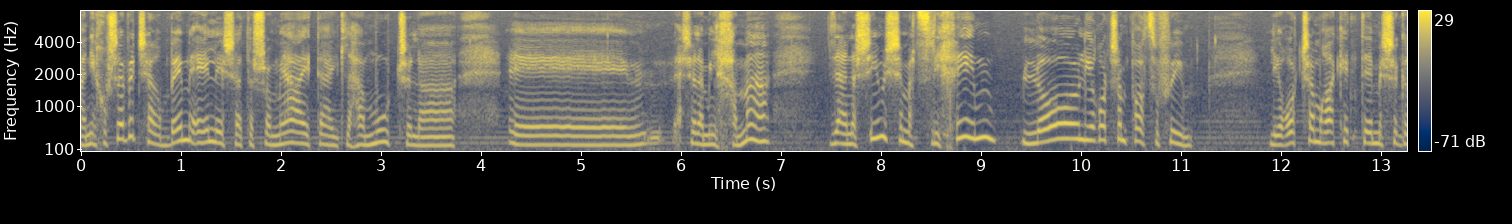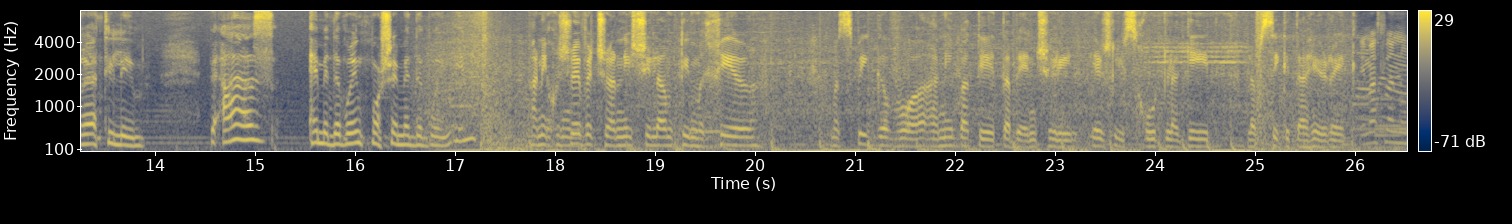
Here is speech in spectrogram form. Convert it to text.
אני חושבת שהרבה מאלה שאתה שומע את ההתלהמות של, ה, של המלחמה, זה אנשים שמצליחים לא לראות שם פרצופים, לראות שם רק את משגרי הטילים. ואז הם מדברים כמו שהם מדברים. אני חושבת שאני שילמתי מחיר מספיק גבוה, אני באתי את הבן שלי, יש לי זכות להגיד, להפסיק את ההרג. נמאס לנו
